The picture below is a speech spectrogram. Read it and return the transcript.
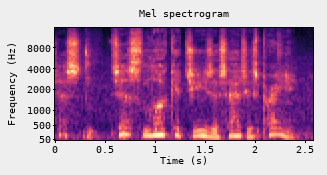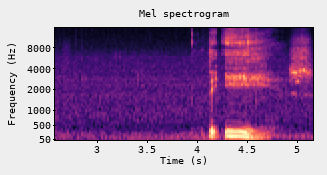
Just, just look at Jesus as he's praying. The ease.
